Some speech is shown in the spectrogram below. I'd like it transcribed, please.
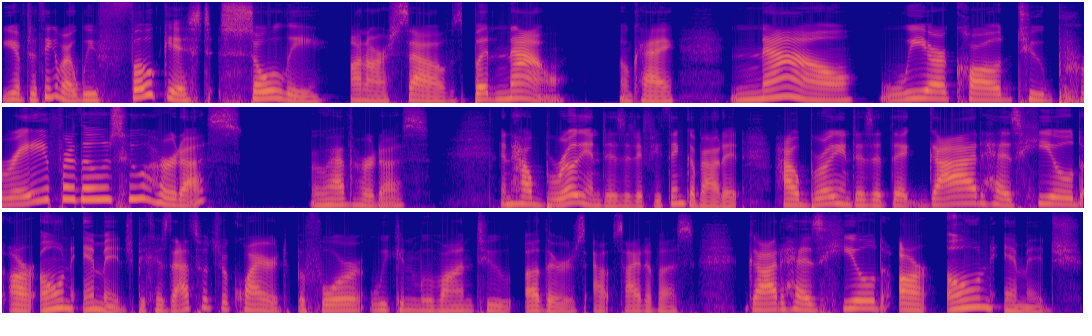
you have to think about it, we've focused solely on ourselves. But now, okay, now we are called to pray for those who hurt us, who have hurt us, and how brilliant is it, if you think about it, how brilliant is it that God has healed our own image, because that's what's required before we can move on to others outside of us. God has healed our own image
